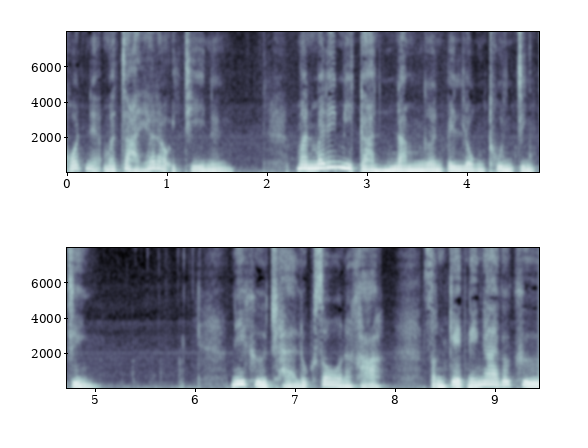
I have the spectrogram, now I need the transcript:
คตเนี่ยมาจ่ายให้เราอีกทีหนึ่ง มันไม่ได้มีการนำเงินไปลงทุนจริง ๆ นี่คือแชร์ลูกโซ่นะคะ สังเกตง่าย ๆก็คือ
